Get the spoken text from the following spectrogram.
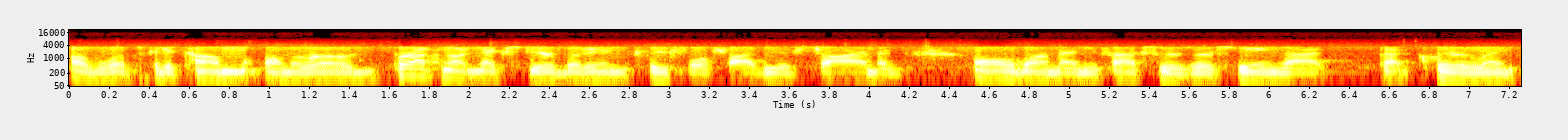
of what's going to come on the road, perhaps not next year, but in three, four, five years' time. And all of our manufacturers are seeing that, that clear link.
